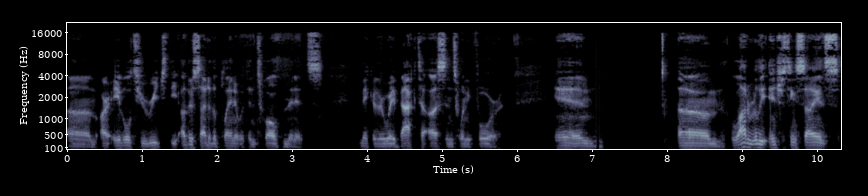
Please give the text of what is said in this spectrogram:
um, are able to reach the other side of the planet within 12 minutes making their way back to us in 24. And um, a lot of really interesting science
